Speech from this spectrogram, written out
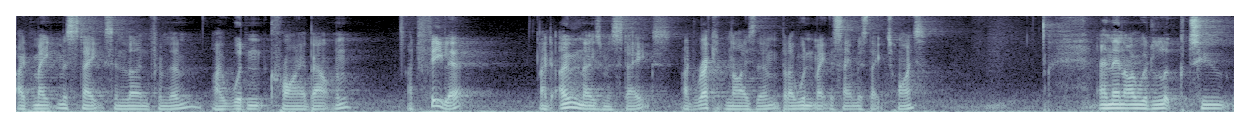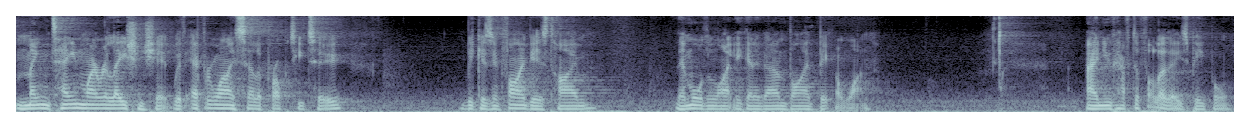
I'd make mistakes and learn from them. I wouldn't cry about them. I'd feel it. I'd own those mistakes. I'd recognize them, but I wouldn't make the same mistake twice. And then I would look to maintain my relationship with everyone I sell a property to, because in five years' time, they're more than likely going to go and buy a bigger one and you have to follow those people.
